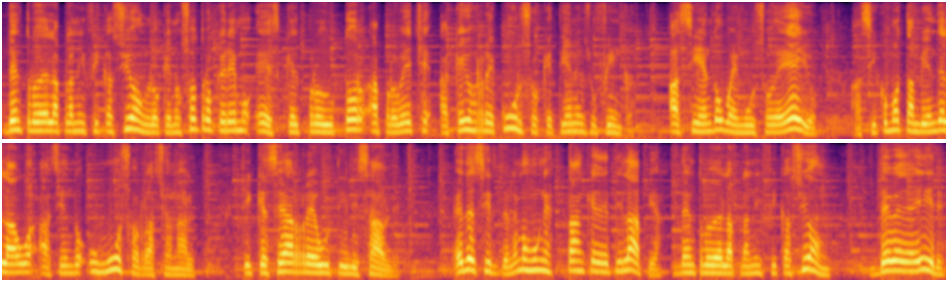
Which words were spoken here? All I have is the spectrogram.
Dentro de la planificación lo que nosotros queremos es que el productor aproveche aquellos recursos que tiene en su finca, haciendo buen uso de ellos, así como también del agua haciendo un uso racional y que sea reutilizable. Es decir, tenemos un estanque de tilapia, dentro de la planificación debe de ir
